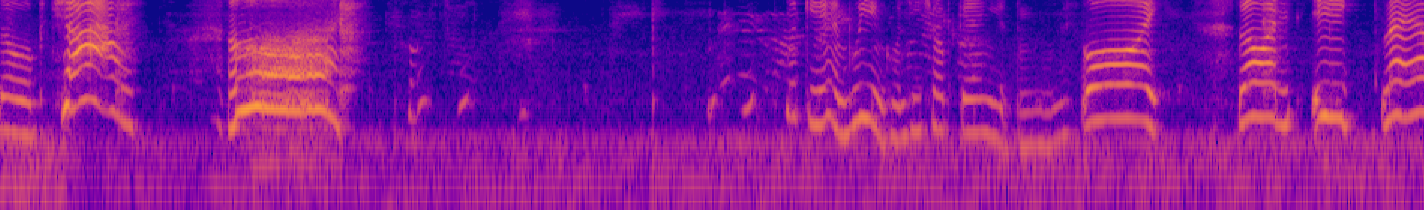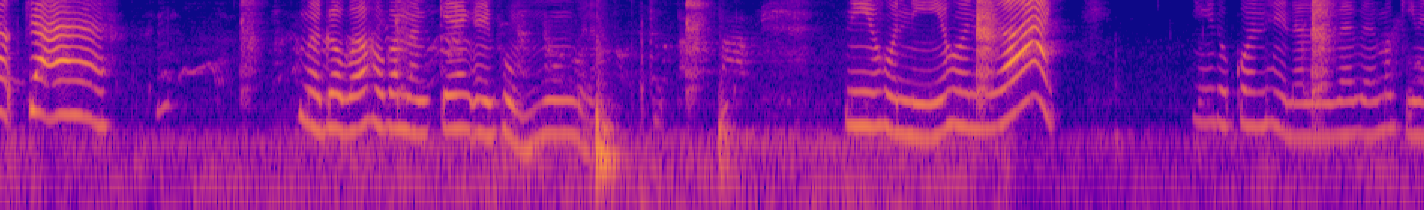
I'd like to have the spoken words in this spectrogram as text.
จบช่า เมื่อกี้เห็นผู้หญิงคนที่ชอบแกล้งอยู่ตรงนู้นไหมโอ้ยหล่นอีกแล้วจ้า เหมือนกับว่าเขากำลังแกล้งไอ้ผมม่วงอยู่นะ นี่คนนี้คนนี้เอ้นี่ทุกคนเห็นอะไรแว๊บๆเมื่อกี้ไหม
